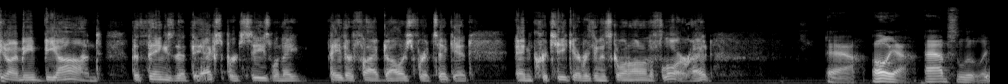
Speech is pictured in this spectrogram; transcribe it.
You know what I mean? Beyond the things that the expert sees when they pay their five dollars for a ticket and critique everything that's going on on the floor, right? Yeah. Oh yeah. Absolutely.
